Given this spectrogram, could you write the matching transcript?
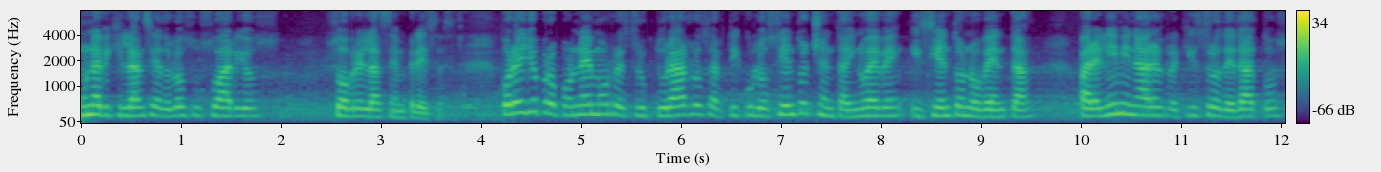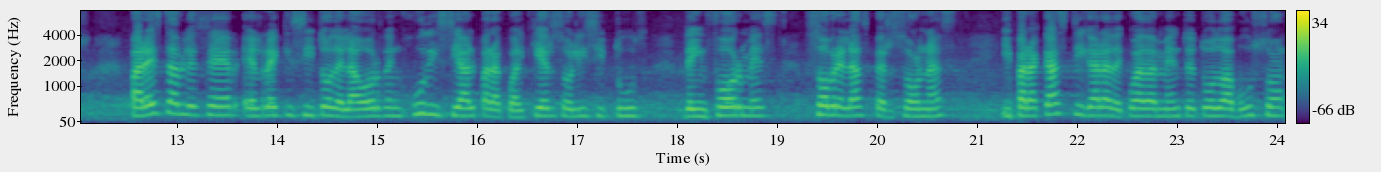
una vigilancia de los usuarios sobre las empresas. Por ello proponemos reestructurar los artículos 189 y 190 para eliminar el registro de datos, para establecer el requisito de la orden judicial para cualquier solicitud de informes sobre las personas y para castigar adecuadamente todo abuso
